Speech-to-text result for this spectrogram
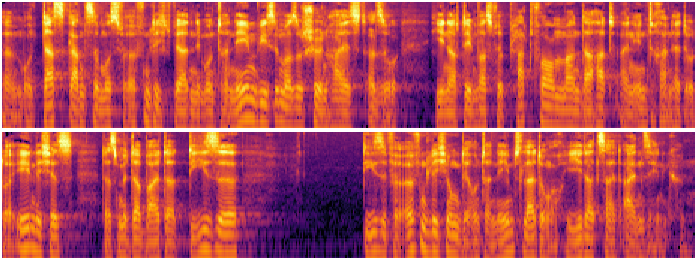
Ähm, und das Ganze muss veröffentlicht werden im Unternehmen, wie es immer so schön heißt. Also je nachdem, was für Plattformen man da hat, ein Intranet oder ähnliches, dass Mitarbeiter diese, diese Veröffentlichung der Unternehmensleitung auch jederzeit einsehen können.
